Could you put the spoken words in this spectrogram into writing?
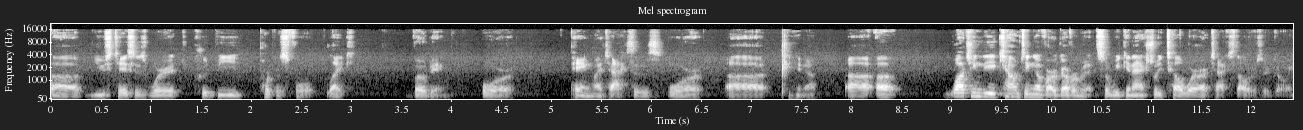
uh, use cases where it could be purposeful, like voting or paying my taxes or uh, you know uh, uh, watching the accounting of our government so we can actually tell where our tax dollars are going.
